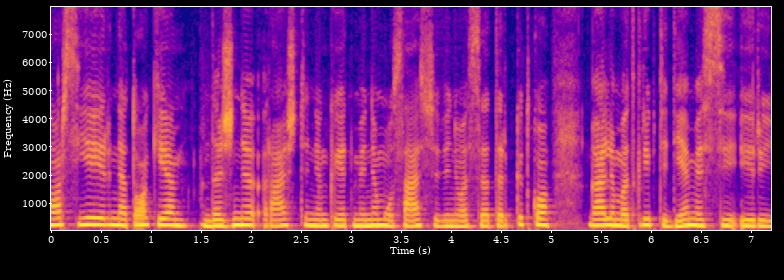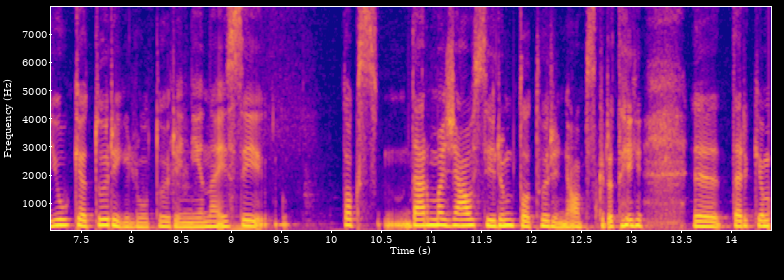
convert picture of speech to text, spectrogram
nors jie ir netokie dažni raštininkai atminimų sąsiuviniuose, tarp kitko galima atkreipti dėmesį ir jų ketureilių turinį. Na, jisai toks dar mažiausiai rimto turinio apskritai. E, tarkim,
